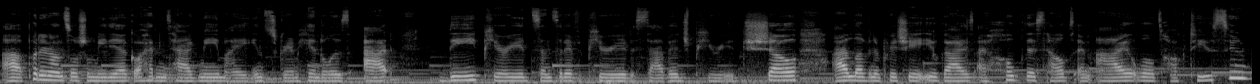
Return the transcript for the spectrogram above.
uh, put it on social media. Go ahead and tag me. My Instagram handle is at the period sensitive period savage period show. I love and appreciate you guys. I hope this helped, and I will talk to you soon.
